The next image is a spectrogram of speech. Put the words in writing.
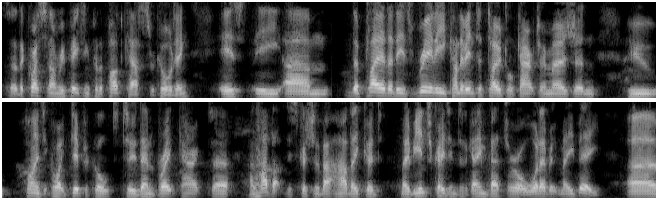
So the question I'm repeating for the podcast recording is the um, the player that is really kind of into total character immersion, who finds it quite difficult to then break character and have that discussion about how they could maybe integrate into the game better or whatever it may be. Uh,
